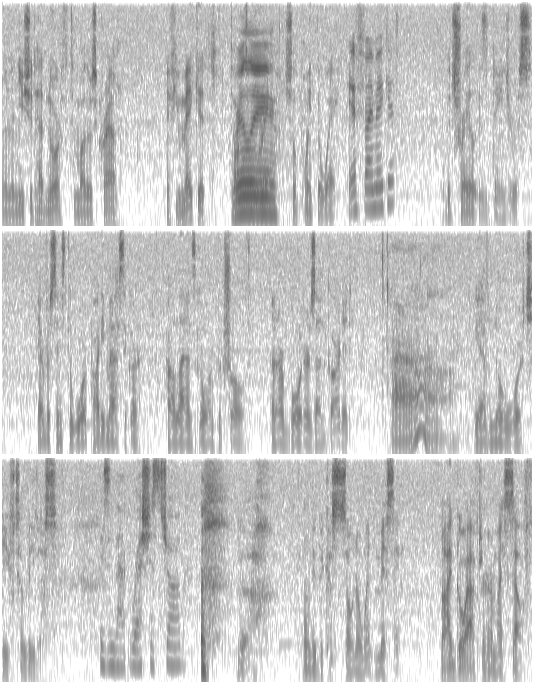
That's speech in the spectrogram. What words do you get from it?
And then you should head north to Mother's Crown. If you make it, talk Really? to Maria. She'll point the way. If I make it? The trail is dangerous. Ever since the War Party massacre, our lands go unpatrolled, and our borders unguarded. Ah. We have no war chief to lead us. Isn't that Resh's job? Ugh. Only because Sona went missing. I'd go after her myself,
